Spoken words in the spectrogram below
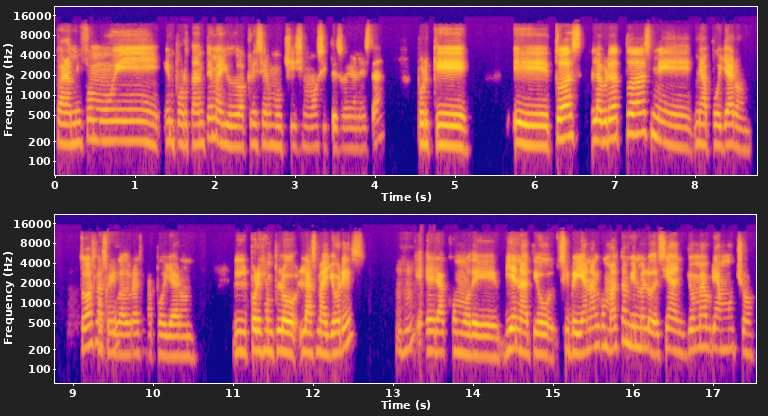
para mí fue muy importante, me ayudó a crecer muchísimo, si te soy honesta, porque eh, todas, la verdad, todas me, me apoyaron, todas las jugadoras me apoyaron. Por ejemplo, las mayores, era como de, bien, a tío, si veían algo mal también me lo decían. Yo me abría mucho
